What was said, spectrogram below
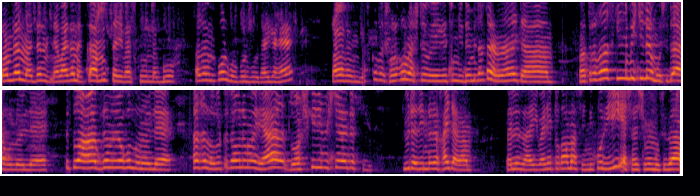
রমজান মাস জানেন না ভাই জানেন কাম ইফতারি বাস করে লাগবো। করব জায়গা হ্যাঁ? আজকে তো হয়ে যদি আমি যাত্রা না যাইতাম। মাত্র পাঁচ কেজি মিষ্টি লই মুছি দয়া হল তো আট জনের বলল নইলে তাছাড়া লোকের চাউলে দশ কেজি মিষ্টি আনাইতেছি দুইটা দিন ধরে খাই দিলাম তাহলে যাই বাড়ি একটু কাম আছে নি করি এসার সময় দয়া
